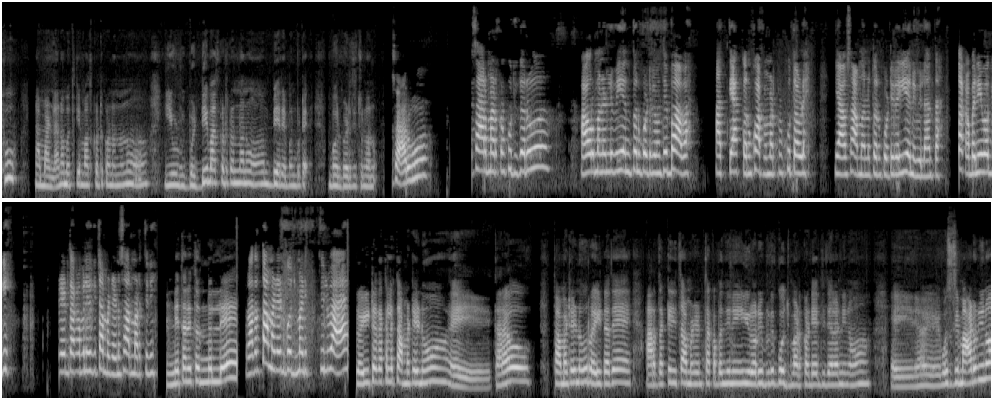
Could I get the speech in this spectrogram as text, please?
ಥೂ, ನಮ್ಮ ಅಣ್ಣನ ಮತ್ತಿಗೆ ಕಟ್ಕೊಂಡು ನಾನು. ಇವಳು ಬಡ್ಡಿ ಮಾತಾಡ್ಕೊಂಡು ನಾನು ಬೇರೆ ಬಂದ್ಬಿಟ್ಟೆ. ಬರ್ಬೇಡ್ದಿತ್ತು ನಾನು. ಸಾರು? ಸಾರ್ ಮಾಡ್ಕೊಂಡು ಕೂತಿದ್ದರು? ಅವ್ರ ಮನೇಲಿ ಕನ್ಬೇಡಿ ಅಂತ? ಬಾವ. ಅತ್ತೆ, ಅಕ್ಕನ ಕಾಪ ಮಾಡ್ಕೊಂಡು ಕೂತವಳೆ. ಯಾವ ಸಾಮಾನು ತಂದ್ಕೊಟ್ಟಿರ ಏನು ಇಲ್ಲ ಅಂತ. ಬನ್ನಿ ಹೋಗಿ. ಏನ್ ತಗೊಬನ್ನಿ ಹೋಗಿ ಟೊಮೆಟೊ ಸಾರು ಮಾಡ್ತೀನಿ. ಎಣ್ಣೆ ತಾನೇ ತಂದ್ಮೇಲೆ? ನಾನು ಟೊಮೆಟೊ ಗೊಜ್ಜು ಮಾಡಿಸಿಲ್ವಾ ರೈಟ್ ಅದಕ್ಕಲ್ಲ ಟಮಟೆ ಹಣ್ಣು. ಏ ತರವು ಟಮಟೆ ಹಣ್ಣು ರೈಟ್ ಅದೇ. ಅರ್ಧ ಕೆಜಿ ಟಮಟೆ ಹಣ್ಣು ತಗೊಬಂದಿನಿ ಇರೋರಿಬ್ರಿಗೆ ಗೊಜ್ಜು ಮಾಡ್ಕೊಂಡು ಅಂತಿದ್ದಲ್ಲ ನೀನು. ಏ ಹೊಸಿ ಮಾಡು ನೀನು.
